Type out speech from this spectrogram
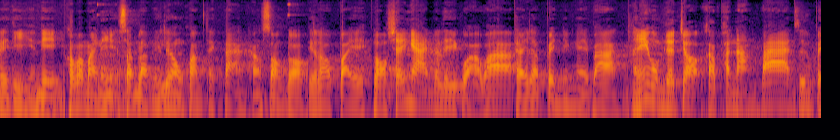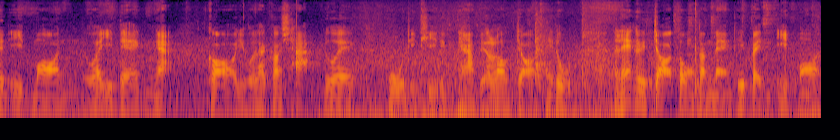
ได้ดีนั่นเองก็ประมาณนี้สำหรับในเรื่องของความแตกต่างทั้งสองดอกเดี๋ยวเราไปลองใช้งานกันเลยดีกว่าว่าใช้แล้วเป็นยังไงบ้าง อันนี้ผมจะเจาะกับผนังบ้าน ซึ่งเป็นอิฐมอนหรือว่าอิฐแดงเนี้ยก่ออยู่แล้วก็ฉาบด้วยปูอีกทีหนึ่งนะครับ เดี๋ยวเราเจาะให้ดู อันนี้คือเจาะตรงตำแหน่งที่เป็นอิฐมอน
